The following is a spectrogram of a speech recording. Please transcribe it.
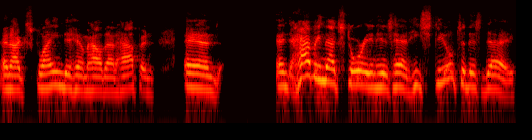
And I explained to him how that happened and and having that story in his head, he still to this day,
